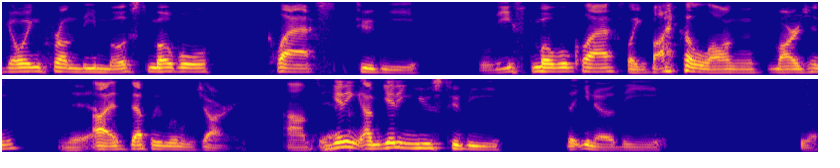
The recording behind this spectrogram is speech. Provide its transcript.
going from the most mobile class to the least mobile class, like by a long margin, yeah, uh, it's definitely a little jarring. Um, so yeah. getting I'm getting used to the the you know the you know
